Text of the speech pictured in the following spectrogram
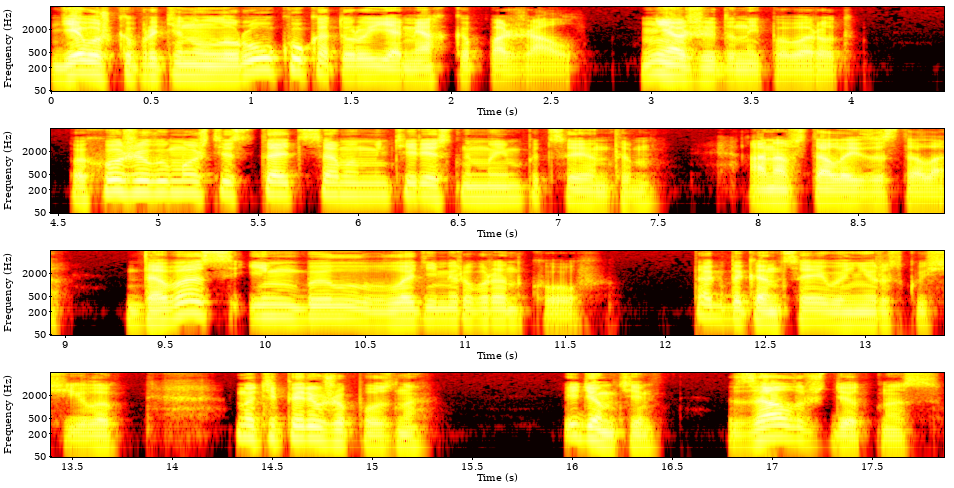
Девушка протянула руку, которую я мягко пожал. Неожиданный поворот. «Похоже, вы можете стать самым интересным моим пациентом». Она встала из-за стола. До вас им был Владимир Воронков. Так до конца его и не раскусила. Но теперь уже поздно. Идемте, зал ждет нас.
